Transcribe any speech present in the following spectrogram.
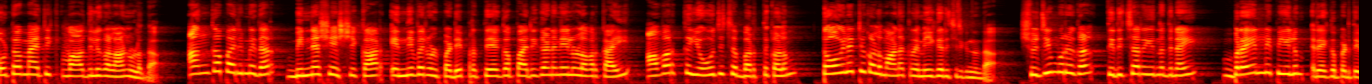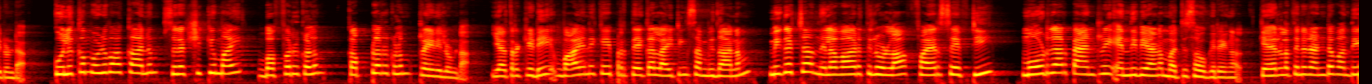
ഓട്ടോമാറ്റിക് വാതിലുകളാണുള്ളത്. അംഗപരിമിതർ ഭിന്നശേഷിക്കാർ എന്നിവരുൾപ്പെടെ പ്രത്യേക പരിഗണനയിലുള്ളവർക്കായി അവർക്ക് യോജിച്ച ബർത്തുകളും ടോയ്ലറ്റുകളുമാണ് ക്രമീകരിച്ചിരിക്കുന്നത്. ശുചിമുറികൾ തിരിച്ചറിയുന്നതിനായി ബ്രെയിൽ ലിപിയിലും രേഖപ്പെടുത്തിയിട്ടുണ്ട്. കുലുക്കം ഒഴിവാക്കാനും സുരക്ഷയ്ക്കുമായി ബഫറുകളും കപ്ലറുകളും ട്രെയിനിലുണ്ട്. യാത്രക്കിടെ വായനയ്ക്കായി പ്രത്യേക ലൈറ്റിംഗ് സംവിധാനം മികച്ച നിലവാരത്തിലുള്ള ഫയർ സേഫ്റ്റി മോഡുലാർ പാൻട്രി എന്നിവയാണ് മറ്റ് സൗകര്യങ്ങൾ. കേരളത്തിന് രണ്ട് വന്ദേ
